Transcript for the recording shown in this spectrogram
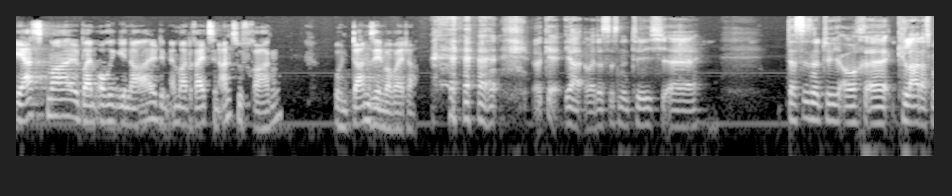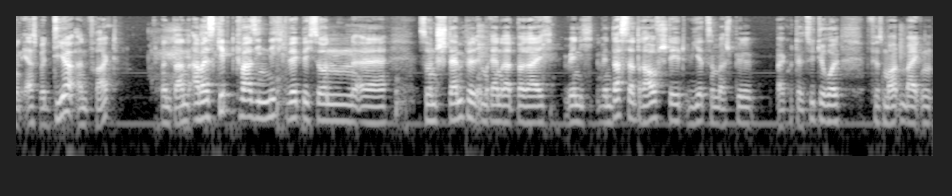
erstmal beim Original, dem MA13, anzufragen und dann sehen wir weiter. okay, ja, aber das ist natürlich, äh, das ist natürlich auch äh, klar, dass man erst bei dir anfragt. Und dann, aber es gibt quasi nicht wirklich so einen, äh, so Stempel im Rennradbereich. Wenn ich, wenn das da drauf steht, wie jetzt zum Beispiel Bike Hotel Südtirol fürs Mountainbiken,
